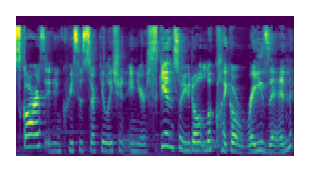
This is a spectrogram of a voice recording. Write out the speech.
scars. It increases circulation in your skin so you don't look like a raisin.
